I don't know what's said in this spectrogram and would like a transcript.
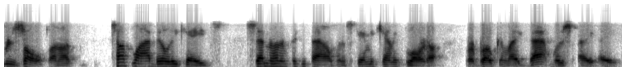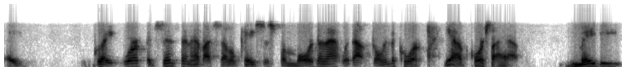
result on a tough liability case, seven hundred fifty thousand in Escambia County, Florida, for a broken leg. That was a, a, a great work. But since then, have I settled cases for more than that without going to court? Yeah, of course I have. Maybe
